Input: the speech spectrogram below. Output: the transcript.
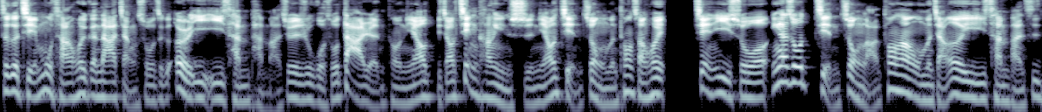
这个节目常常会跟大家讲说这个二一一餐盘嘛，就是如果说大人哦，你要比较健康饮食，你要减重，我们通常会建议说，应该说减重啦。通常我们讲二一一餐盘是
